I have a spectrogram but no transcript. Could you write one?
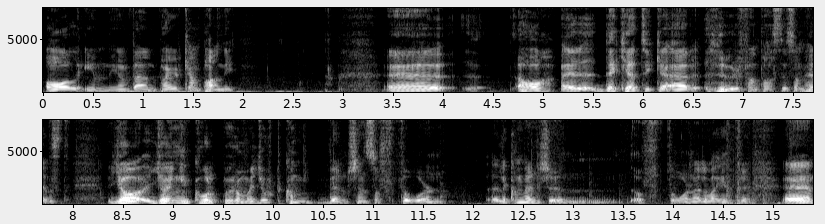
all in i en Vampire-kampanj. Eh, ja, eh, det kan jag tycka är hur fantastiskt som helst. Jag, jag har ingen koll på hur de har gjort Conventions of Thorn, eller Convention of Thorn, eller vad heter det? Eh,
